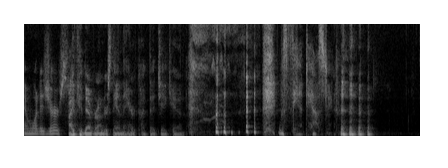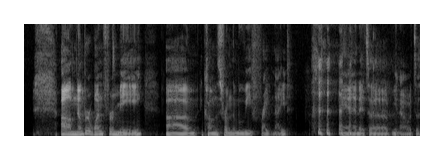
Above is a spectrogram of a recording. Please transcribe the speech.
And what is yours? I could never understand the haircut that Jake had. It was fantastic. Um, number one for me um, comes from the movie Fright Night, and it's a you know it's a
